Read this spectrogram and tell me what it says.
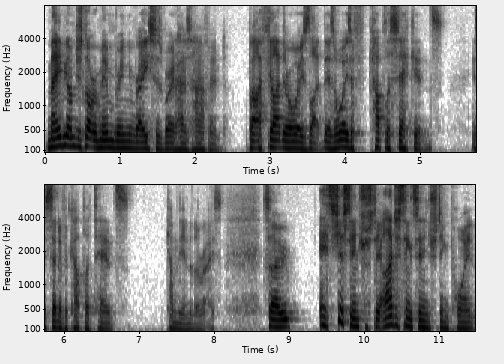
Maybe I'm just not remembering races where it has happened. But I feel like they're always like there's always a couple of seconds instead of a couple of tenths come the end of the race. So it's just interesting. I just think it's an interesting point.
